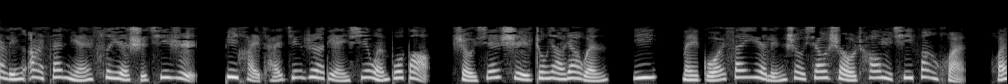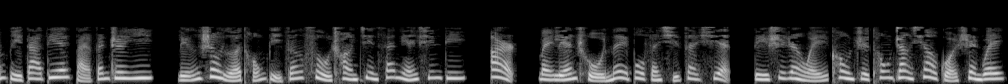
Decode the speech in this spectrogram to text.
二零二三年四月十七日，碧海财经热点新闻播报。首先是重要要闻：一、美国三月零售销售超预期放缓，环比大跌百分之一，零售额同比增速创近三年新低。二、美联储内部分析在线，理事认为控制通胀效果甚微。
